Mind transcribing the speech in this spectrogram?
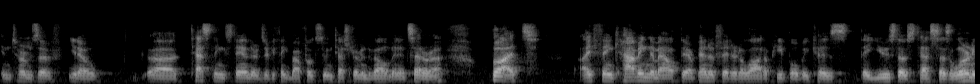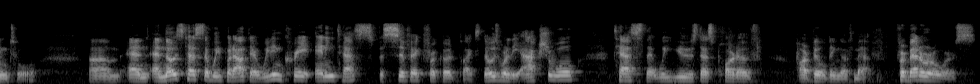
in terms of you know uh, testing standards, if you think about folks doing test driven development, et cetera. But I think having them out there benefited a lot of people because they use those tests as a learning tool. Um, and and those tests that we put out there, we didn't create any tests specific for CodePlex. Those were the actual tests that we used as part of our building of MEF, for better or worse.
